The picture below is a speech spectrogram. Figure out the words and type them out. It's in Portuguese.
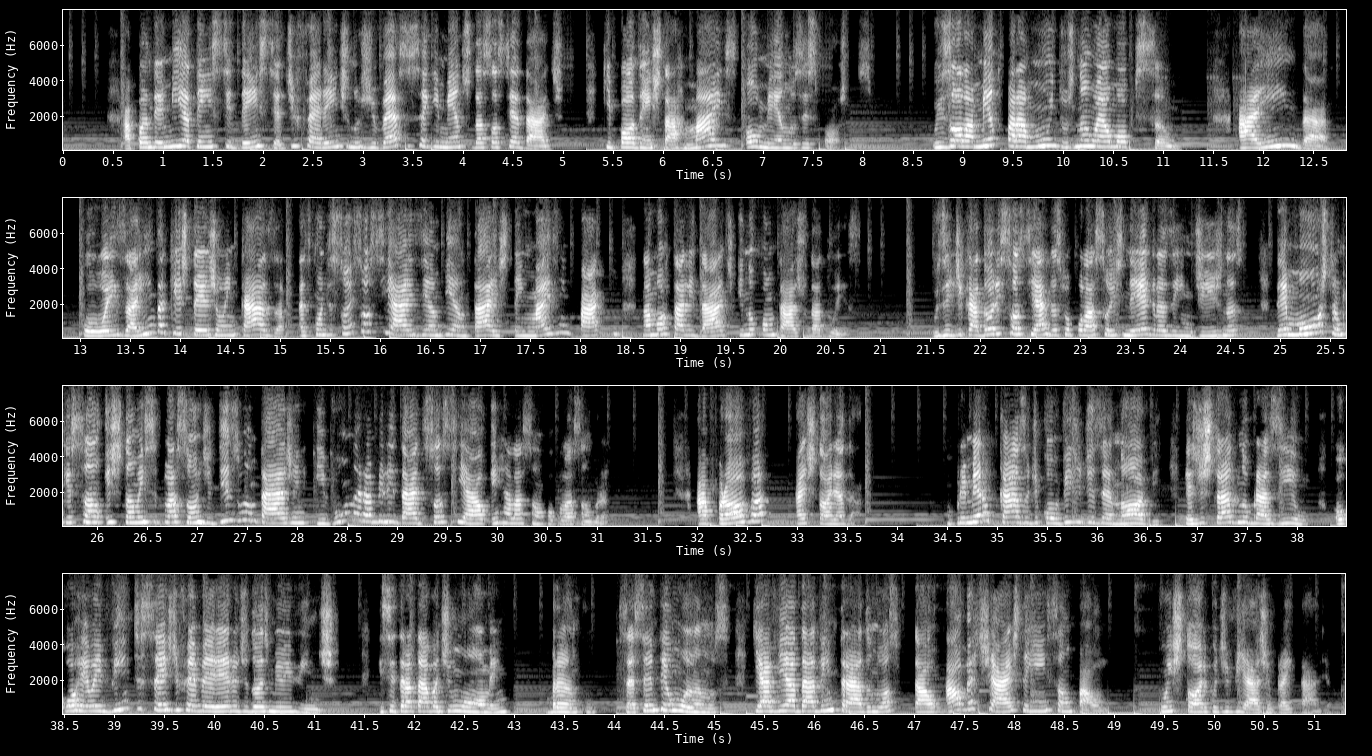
A pandemia tem incidência diferente nos diversos segmentos da sociedade, que podem estar mais ou menos expostos. O isolamento para muitos não é uma opção. Ainda, pois, ainda que estejam em casa, as condições sociais e ambientais têm mais impacto na mortalidade e no contágio da doença. Os indicadores sociais das populações negras e indígenas demonstram que são, estão em situações de desvantagem e vulnerabilidade social em relação à população branca. A prova, a história dá. O primeiro caso de Covid-19 registrado no Brasil ocorreu em 26 de fevereiro de 2020 e se tratava de um homem branco, 61 anos, que havia dado entrada no Hospital Albert Einstein em São Paulo, com histórico de viagem para a Itália.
